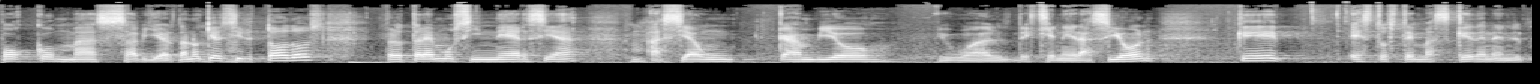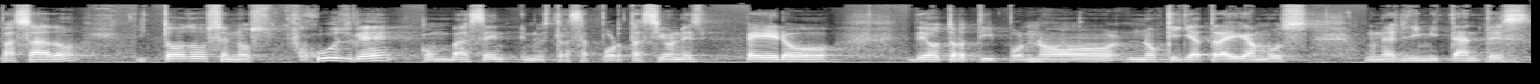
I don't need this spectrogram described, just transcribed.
poco más abierta. No quiero decir todos, pero traemos inercia hacia un cambio igual de generación que estos temas queden en el pasado y todo se nos juzgue con base en, nuestras aportaciones, pero de otro tipo, no, no que ya traigamos unas limitantes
